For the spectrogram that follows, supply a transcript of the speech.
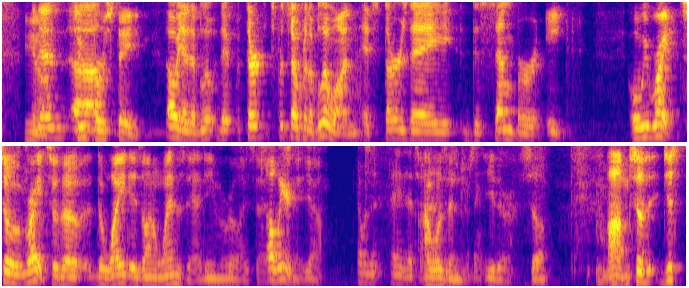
you know then, two um, per state. Oh yeah, the blue. The third. So for the blue one, it's Thursday, December eighth. Oh, we right. So right. So the the white is on a Wednesday. I didn't even realize that. Oh, weird. Yeah. I wasn't paying attention. I wasn't either. So, um, so th- just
